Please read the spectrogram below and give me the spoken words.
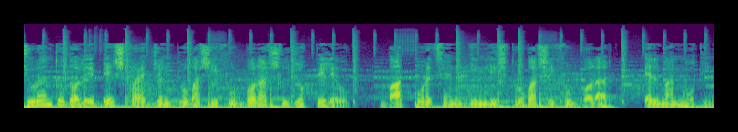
চূড়ান্ত দলে বেশ কয়েকজন প্রবাসী ফুটবলার সুযোগ পেলেও বাদ পড়েছেন ইংলিশ প্রবাসী ফুটবলার এলমান মতিন।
